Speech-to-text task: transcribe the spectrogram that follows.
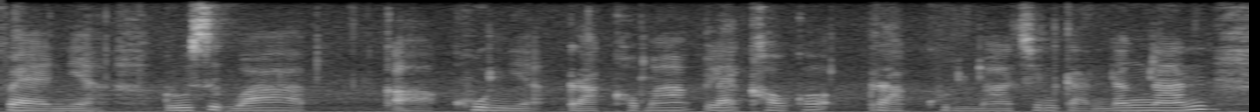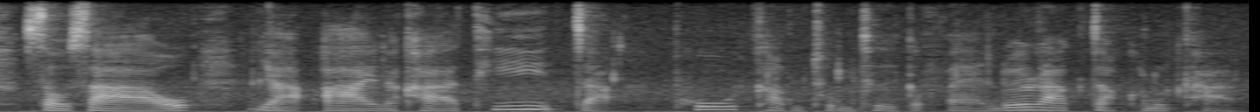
แฟนเนี่ยรู้สึกว่าคุณเนี่ยรักเขามากและเขาก็รักคุณมากเช่นกัน ดังนั้น สาวๆ อย่าอายนะคะที่จะพูดคำชมเชยกับแฟนด้วยรักจากคุณนุชค่ะ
